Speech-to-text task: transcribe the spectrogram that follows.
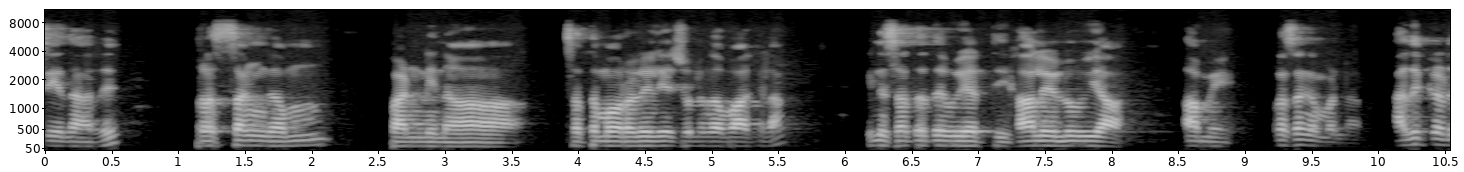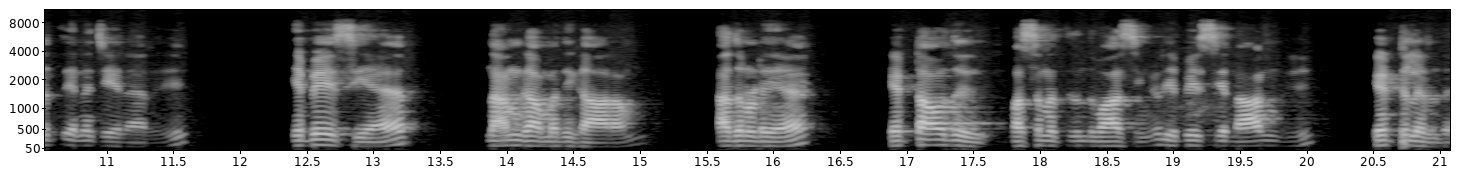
செய்தாரு? பிரசங்கம் பண்ணினார். சத்தமா ஒரு சொல்லுங்க பார்க்கலாம் இன்னும் சத்தத்தை உயர்த்தி. ஹalleluya. ஆமே பிரசங்கம் பண்ணார். அதுக்கடுத்து என்ன செய்யறாரு எபேசியர் நான்காம் அதிகாரம் அதனுடைய எட்டாவது வசனத்திலிருந்து வாசிங்கள். எபேசியர் நான்கு எட்டுல இருந்து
